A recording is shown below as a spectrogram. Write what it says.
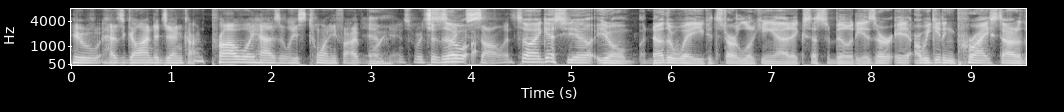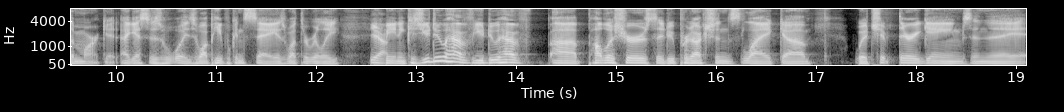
who has gone to Gen Con probably has at least twenty five board games, which is So- like solid. So I guess you know, you know another way you could start looking at accessibility is there are we getting priced out of the market? I guess is is what people can say is what they're really Yeah. meaning because you do have you do have uh, publishers that do productions like uh, with Chip Theory Games, and they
